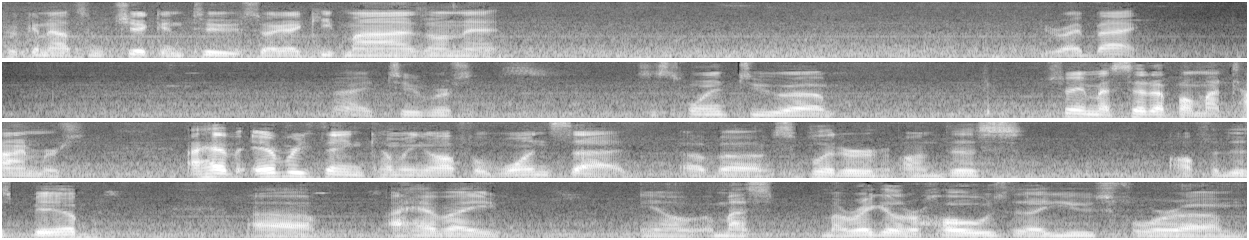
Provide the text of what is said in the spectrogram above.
Cooking out some chicken too, so I gotta keep my eyes on that. Be right back. Alright, tubers. Just wanted to uh, show you my setup on my timers. I have everything coming off of one side of a splitter on this, off of this bib. Uh, I have a you know my my regular hose that I use for um,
